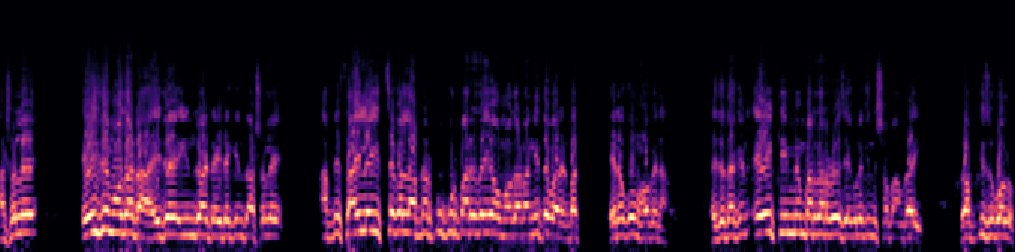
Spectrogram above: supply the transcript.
আসলে এই যে মজাটা এই যে এনজয়টা এটা কিন্তু আসলে আপনি চাইলে ইচ্ছে করলে আপনার পুকুর পাড়ে যাইও মজাটা নিতে পারেন বাট এরকম হবে না। এই যে দেখেন এই টিম মেম্বার যারা রয়েছে এগুলো কিন্তু সব আমরাই। রব কিছু বলো?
